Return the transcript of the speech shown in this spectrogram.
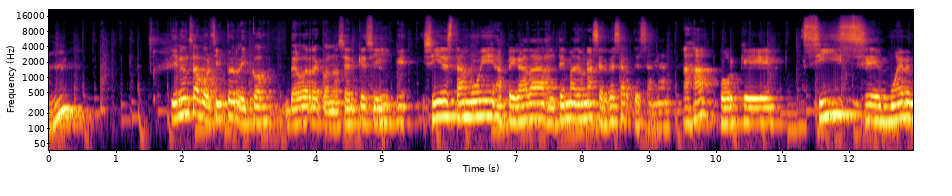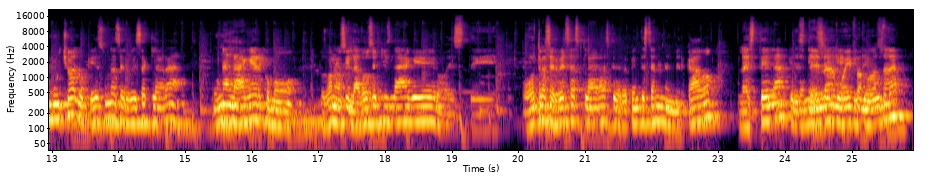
Mm. Tiene un saborcito rico, debo reconocer que sí. Sí, está muy apegada al tema de una cerveza artesanal. Ajá. Porque sí se mueve mucho a lo que es una cerveza clara, una lager como, pues bueno, si la 2X Lager o este otras cervezas claras que de repente están en el mercado, la Estela, que también Estela, muy famosa.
